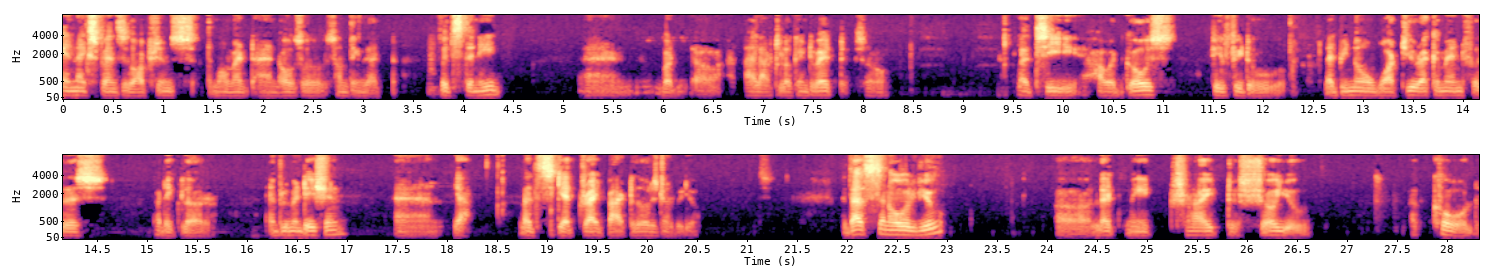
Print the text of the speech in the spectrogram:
inexpensive options at the moment and also something that fits the need. And but uh, I'll have to look into it. So let's see how it goes. Feel free to let me know what you recommend for this particular implementation. And yeah let's get right back to the original video. That's an overview. Uh, let me try to show you a code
